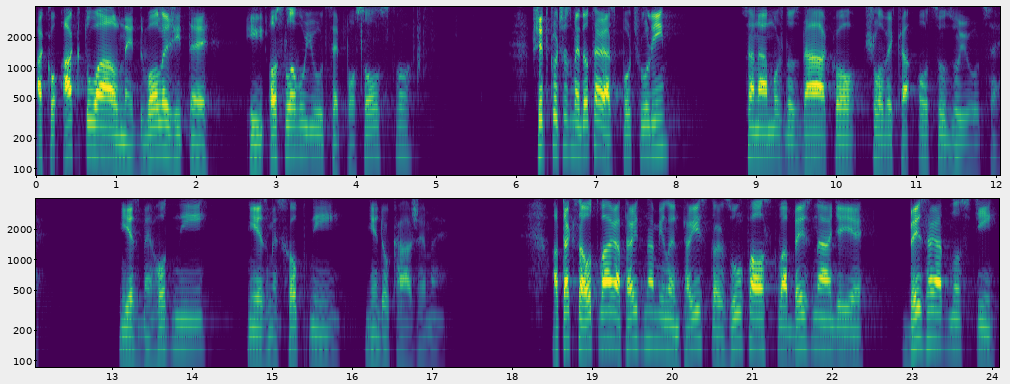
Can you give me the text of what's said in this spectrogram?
ako aktuálne, dôležité i oslovujúce posolstvo? Všetko, čo sme doteraz počuli, sa nám možno zdá ako človeka odsudzujúce. Nie sme hodní, nie sme schopní, nedokážeme. A tak sa otvára pred nami len priestor zúfalstva, beznádeje, bezradnosti,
